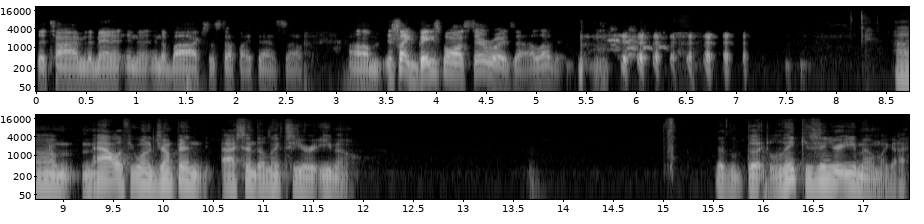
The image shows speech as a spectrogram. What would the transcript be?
the time, the man in the in the box and stuff like that. So um, it's like baseball on steroids. I love it. Um, Mal, if you want to jump in, I send a link to your email. The, the link is in your email, my guy.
